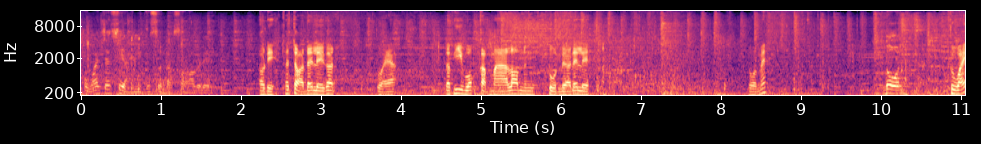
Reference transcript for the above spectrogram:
ผมว่าจะเสี่ยงยิงกระสุนดักสอไปเลย เอาดิ ถ้าจอดได้เลยก็สวยอะแล้วพี่วกกลับมารอบนึงตูดเรือได้เลย โดนไหมโดน สวย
